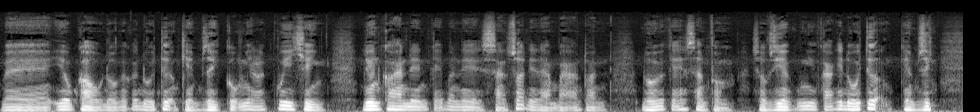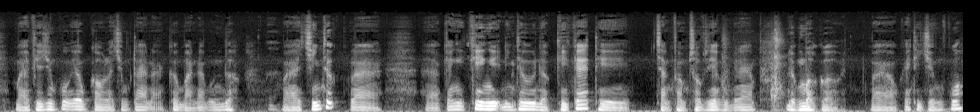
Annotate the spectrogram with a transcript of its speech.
về yêu cầu đối với các đối tượng kiểm dịch cũng như là quy trình liên quan đến cái vấn đề sản xuất để đảm bảo an toàn đối với cái sản phẩm sầu riêng cũng như các cái đối tượng kiểm dịch mà phía Trung Quốc yêu cầu là chúng ta đã cơ bản đáp ứng được. Và chính thức là à, cái khi nghị định thư được ký kết thì sản phẩm sầu riêng của Việt Nam được mở cửa vào cái thị trường Trung Quốc.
